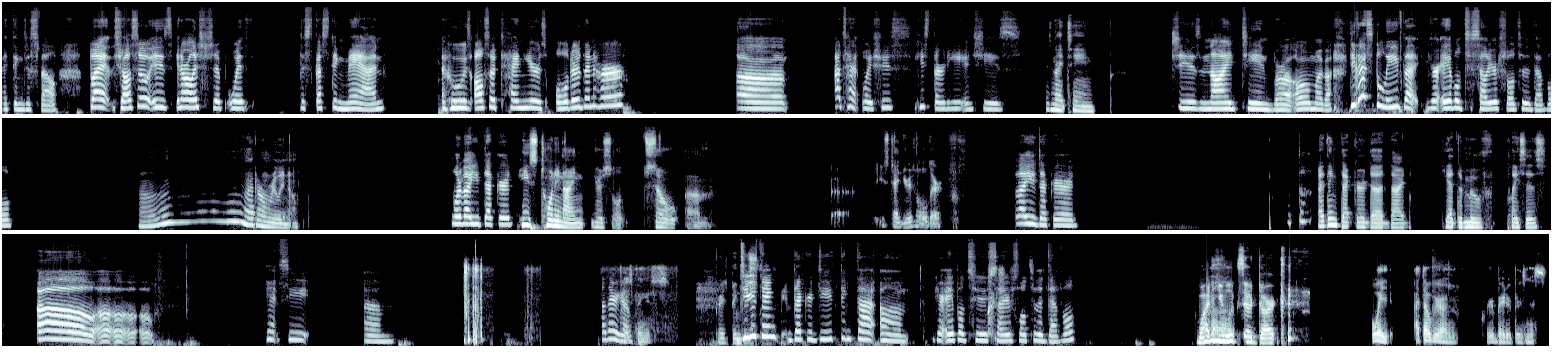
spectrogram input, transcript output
My thing just fell. But she also is in a relationship with disgusting man who is also 10 years older than her. Um not 10 wait, she's he's 30 and she's He's 19. She's 19, bro. Oh my god. Do you guys believe that you're able to sell your soul to the devil? Um, I don't really know. What about you, Deckard? He's 29 years old. so um uh, he's 10 years older. What about you, Deckard? What the? I think Deckard uh, died. He had to move places. Oh, oh, oh, oh, oh. Can't see. Um. Oh, there you go. Praise fingers. Do you think, Decker? Do you think that um you're able to sell your soul to the devil? Why do you Uh, look so dark? Wait, I thought we were on queer baiter business.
